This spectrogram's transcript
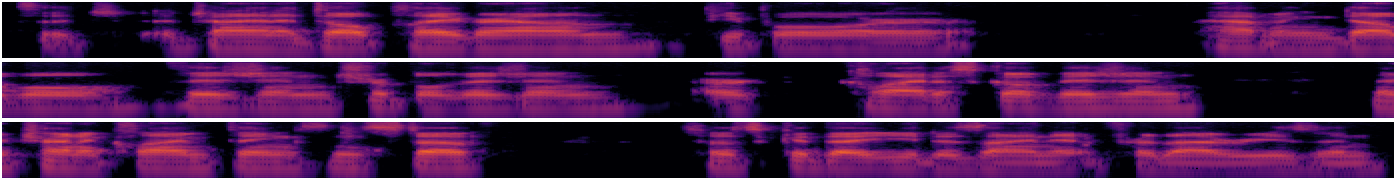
It's a, a giant adult playground. People are having double vision, triple vision, or kaleidoscope vision. They're trying to climb things and stuff. So it's good that you design it for that reason.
